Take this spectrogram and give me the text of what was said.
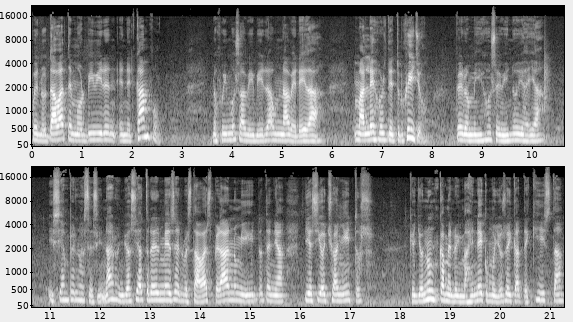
pues nos daba temor vivir en, en el campo. Nos fuimos a vivir a una vereda más lejos de Trujillo, pero mi hijo se vino de allá y siempre lo asesinaron. Yo hacía tres meses lo estaba esperando, mi hijito tenía 18 añitos, que yo nunca me lo imaginé, como yo soy catequista,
